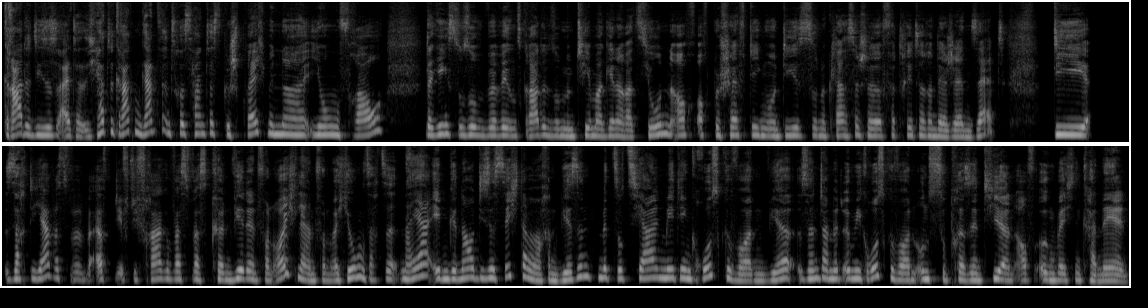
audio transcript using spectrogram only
Gerade dieses Alter. Ich hatte gerade ein ganz interessantes Gespräch mit einer jungen Frau. Da ging es so, weil wir uns gerade so mit dem Thema Generationen auch, auch beschäftigen. Und die ist so eine klassische Vertreterin der Gen Z, die sagte, ja, was, auf die, Frage, was, was können wir denn von euch lernen, von euch Jungen, sagte, naja, eben genau dieses Sichtbar machen. Wir sind mit sozialen Medien groß geworden. Wir sind damit irgendwie groß geworden, uns zu präsentieren auf irgendwelchen Kanälen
